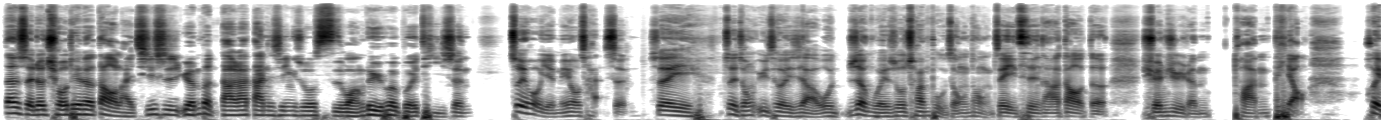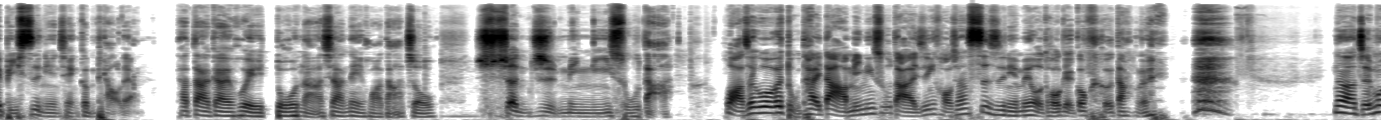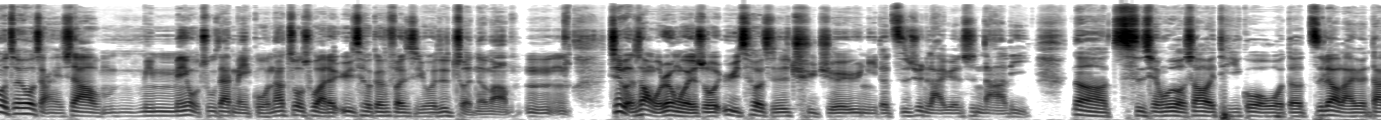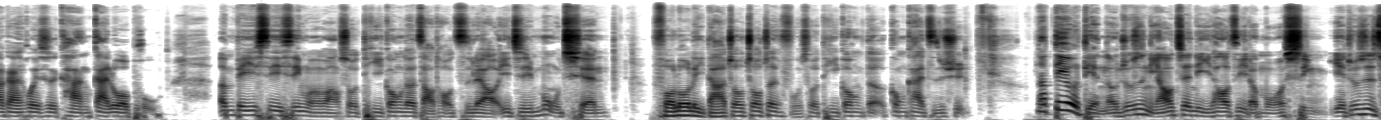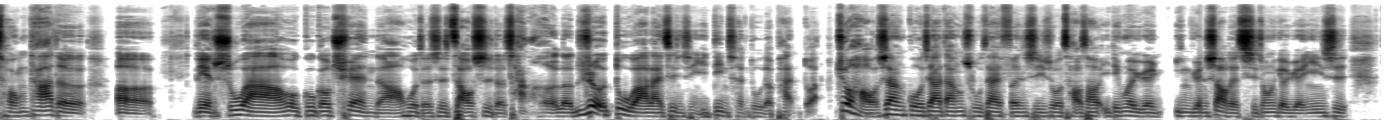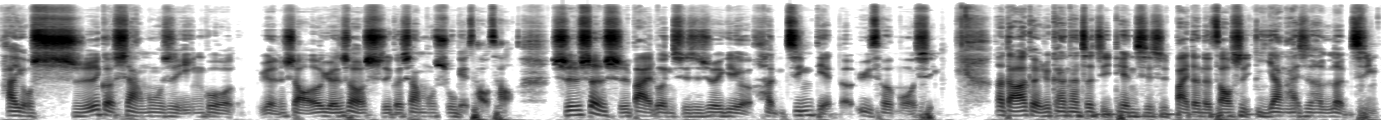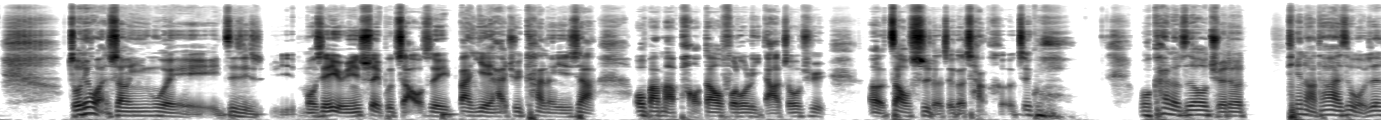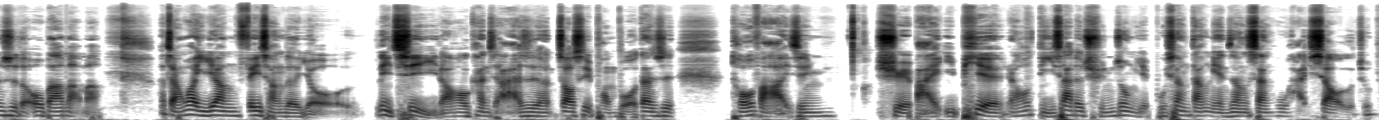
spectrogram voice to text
但随着秋天的到来，其实原本大家担心说死亡率会不会提升，最后也没有产生。所以最终预测一下，我认为说川普总统这一次拿到的选举人团票会比四年前更漂亮。他大概会多拿下内华达州，甚至明尼苏达。哇，这个会不会赌太大？明尼苏达已经好像四十年没有投给共和党了。那节目最后讲一下，我们明没有住在美国，那做出来的预测跟分析会是准的吗？嗯，基本上我认为说预测其实取决于你的资讯来源是哪里。那此前我有稍微提过，我的资料来源大概会是看盖洛普。NBC 新闻网所提供的早投资料，以及目前佛罗里达州州政府所提供的公开资讯。那第二点呢，就是你要建立一套自己的模型，也就是从它的呃脸书啊，或 Google Trend 啊，或者是造势的场合的热度啊，来进行一定程度的判断。就好像郭嘉当初在分析说曹操一定会赢袁绍的其中一个原因是，他有十个项目是赢过袁绍，而袁绍有十个项目输给曹操，十胜十败论其实就是一个很经典的预测模型。那大家可以去看看这几天，其实拜登的造势一样还是很冷清。昨天晚上因为自己某些原因睡不着，所以半夜还去看了一下奥巴马跑到佛罗里达州去呃造势的这个场合。结果我看了之后觉得，天哪，他还是我认识的奥巴马吗？他讲话一样非常的有力气，然后看起来还是很朝气蓬勃，但是头发已经雪白一片，然后底下的群众也不像当年这样山呼海啸了，就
